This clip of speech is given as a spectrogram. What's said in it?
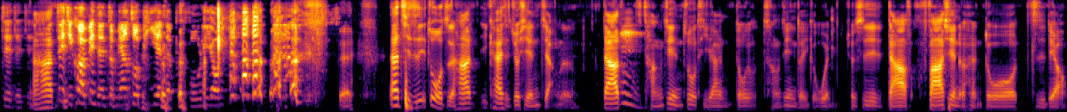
对对对然后他这几块变成怎么样做 PM 的 portfolio 对。那其实作者他一开始就先讲了，大家嗯常见做提案都常见的一个问题，就是大家发现了很多资料，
